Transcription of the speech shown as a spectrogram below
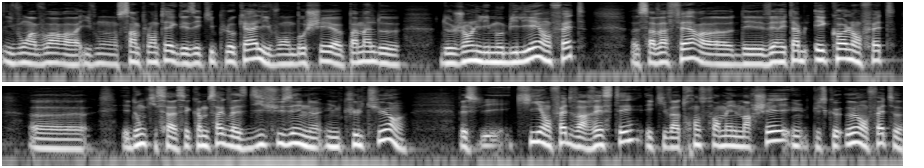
ils vont avoir, ils vont s'implanter avec des équipes locales, ils vont embaucher pas mal de, gens de l'immobilier en fait. ça va faire des véritables écoles en fait. et donc c'est comme ça que va se diffuser une culture qui en fait va rester et qui va transformer le marché, puisque eux en fait, euh,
